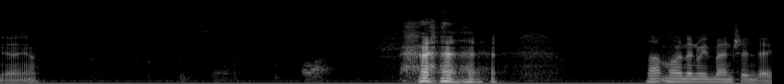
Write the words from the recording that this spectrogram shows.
Yeah, yeah. It's uh, a lot. more than we've mentioned, eh?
